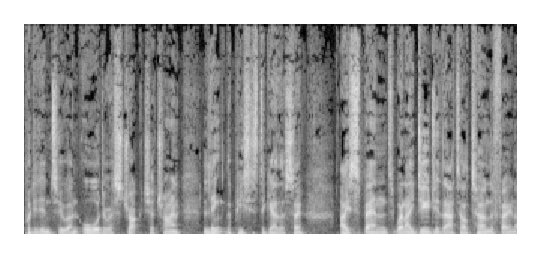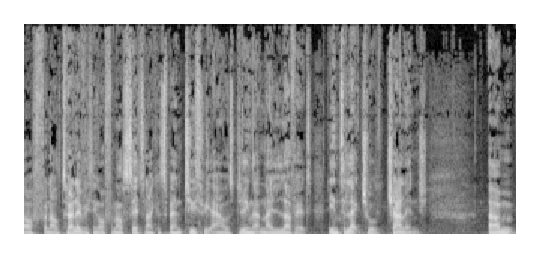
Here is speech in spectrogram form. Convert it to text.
put it into an order, a structure, try and link the pieces together. So I spend, when I do do that, I'll turn the phone off and I'll turn everything off and I'll sit and I can spend two, three hours doing that and I love it. The intellectual challenge. Um,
